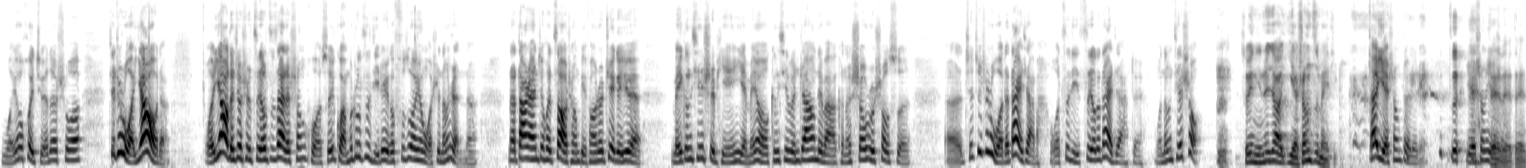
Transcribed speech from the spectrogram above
我又会觉得说这就是我要的，我要的就是自由自在的生活，所以管不住自己这个副作用我是能忍的，那当然就会造成，比方说这个月没更新视频，也没有更新文章，对吧？可能收入受损。呃，这这就是我的代价吧，我自己自由的代价，对我能接受。所以您这叫野生自媒体，啊，野生，对对 对，野生野生，对对对。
